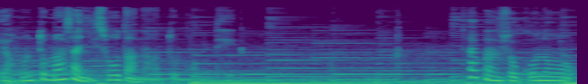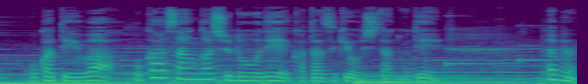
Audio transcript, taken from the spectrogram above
いや本当まさにそうだなと思って。分そこのご家庭はお母さんが主導で片付けをしたので多分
